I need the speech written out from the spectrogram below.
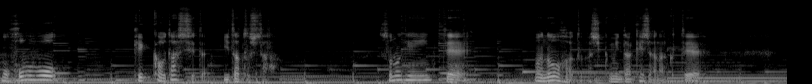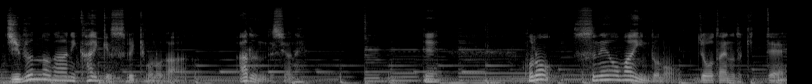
もうほぼほぼ結果を出していたとしたら、その原因って、まあ、ノウハウとか仕組みだけじゃなくて、自分の側に解決すべきものがあるんですよね。で、このスネオマインドの状態の時って、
